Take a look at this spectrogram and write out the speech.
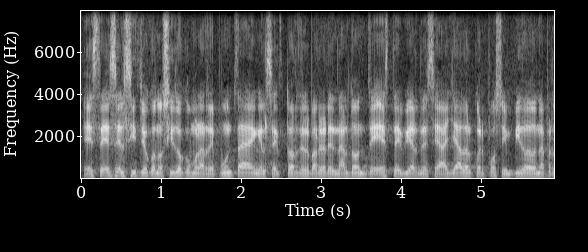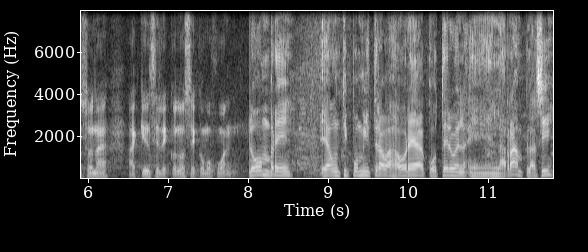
Este es el sitio conocido como La Repunta en el sector del barrio Arenal, donde este viernes se ha hallado el cuerpo sin vida de una persona a quien se le conoce como Juan. El hombre era un tipo muy trabajador, era cotero en la, rampla, ¿sí?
